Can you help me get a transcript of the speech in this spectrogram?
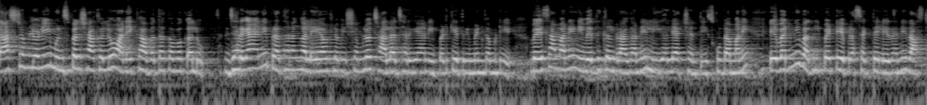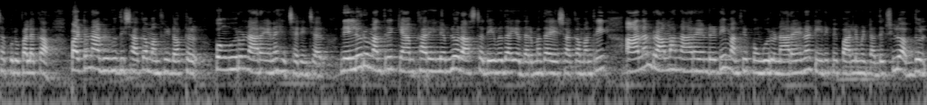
రాష్ట్రంలోని మున్సిపల్ శాఖల్లో అనేక అవతకవకలు జరిగాయని ప్రధానంగా లేఅవుట్ల విషయంలో చాలా జరిగాయని ఇప్పటికే త్రిమెన్ కమిటీ వేశామని నివేదికలు రాగానే లీగల్ యాక్షన్ తీసుకుంటామని ఎవరిని వదిలిపెట్టే ప్రసక్తే లేదని రాష్ట్ర పురపాలక పట్టణాభివృద్ధి శాఖ మంత్రి డాక్టర్ పొంగూరు నారాయణ హెచ్చరించారు. నెల్లూరు మంత్రి క్యాంప్ కార్యాలయంలో రాష్ట్ర దేవాదాయ ధర్మదాయ శాఖ మంత్రి ఆనం రామనారాయణ రెడ్డి మంత్రి పొంగూరు నారాయణ టీడీపీ పార్లమెంట్ అధ్యక్షులు అబ్దుల్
